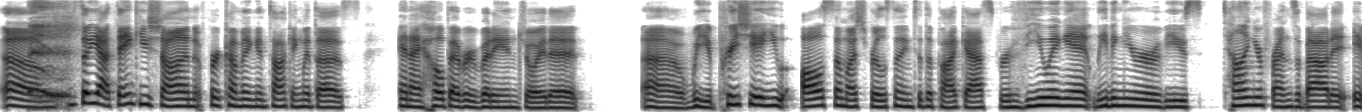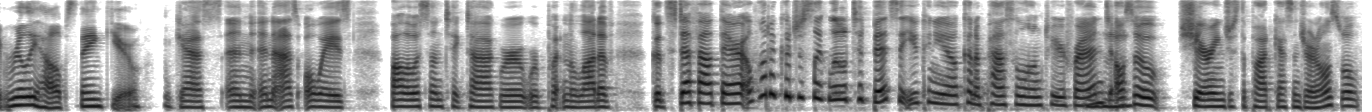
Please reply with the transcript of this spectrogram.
Um, so yeah, thank you, Shaun, for coming and talking with us. And I hope everybody enjoyed it. Uh, we appreciate you all so much for listening to the podcast, reviewing it, leaving your reviews, telling your friends about it. It really helps. Thank you. Yes, and and as always, follow us on TikTok. We're we're putting a lot of good stuff out there. A lot of good, just like little tidbits that you can you know kind of pass along to your friend. Mhm. Also, sharing just the podcast and journals. Well,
